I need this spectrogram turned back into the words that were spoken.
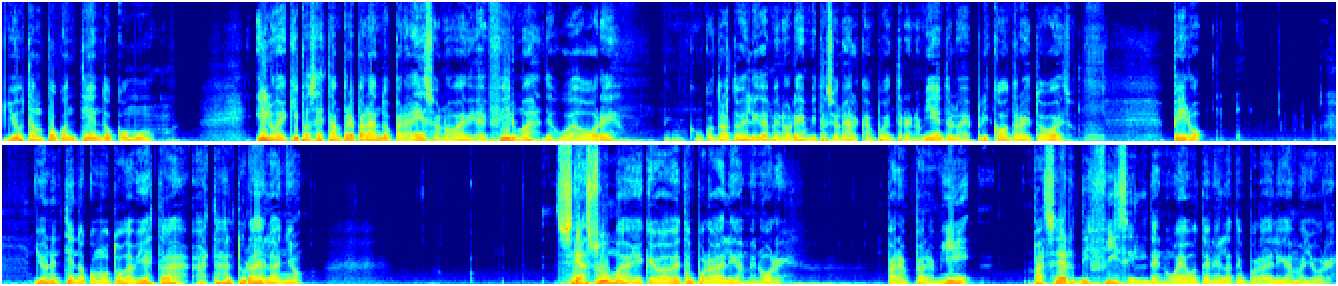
yo tampoco entiendo cómo y los equipos se están preparando para eso, ¿no? Hay, firmas de jugadores con contratos de ligas menores, invitaciones al campo de entrenamiento, y los split contras y todo eso. Pero yo no entiendo cómo todavía a estas alturas del año se asuma que va a haber temporada de ligas menores. Para, para mí va a ser difícil de nuevo tener la temporada de ligas mayores.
